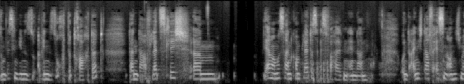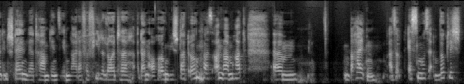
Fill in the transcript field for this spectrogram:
so ein bisschen wie eine, wie eine Sucht betrachtet, dann darf letztlich ähm, ja, man muss sein komplettes Essverhalten ändern. Und eigentlich darf Essen auch nicht mehr den Stellenwert haben, den es eben leider für viele Leute dann auch irgendwie statt irgendwas anderem hat, ähm, behalten. Also Essen muss wirklich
